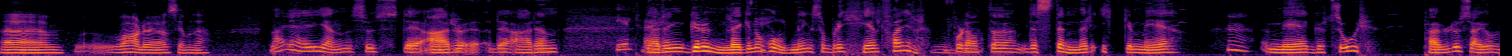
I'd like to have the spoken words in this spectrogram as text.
Eh, hva har dere å si om det? Nei, jeg igjen syns det, det er en Det er en grunnleggende holdning som blir helt feil. For det, det stemmer ikke med, Mm. med Guds ord. Paulus er jo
